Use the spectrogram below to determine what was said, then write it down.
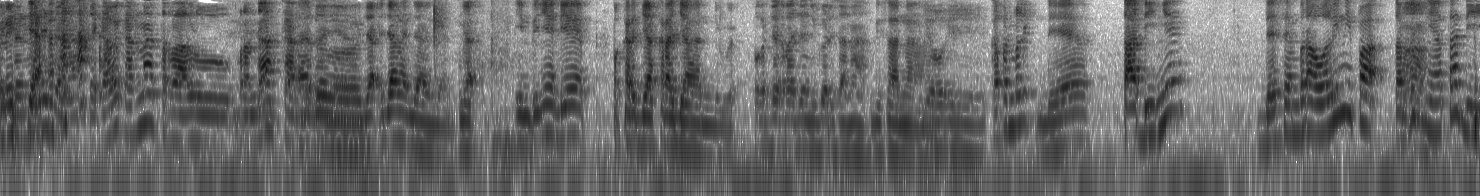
Indonesia. kan? TKW karena terlalu merendahkan Aduh, katanya. jangan jangan jangan. Enggak. Intinya dia pekerja kerajaan juga Pekerja kerajaan juga di sana. di sana. Yoi. Kapan balik? Dia tadinya Desember awal ini, Pak. Tapi Ah. ternyata di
